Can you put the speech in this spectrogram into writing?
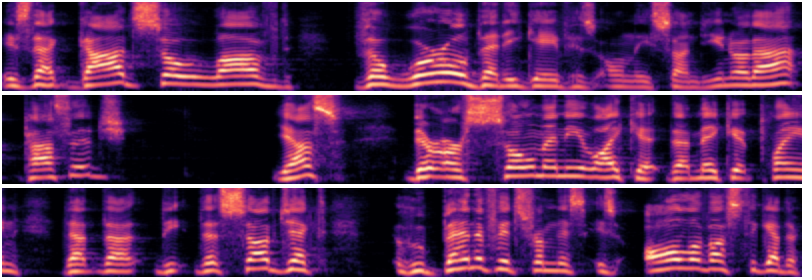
is that God so loved the world that he gave his only son. Do you know that passage? Yes? There are so many like it that make it plain that the, the, the subject who benefits from this is all of us together.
